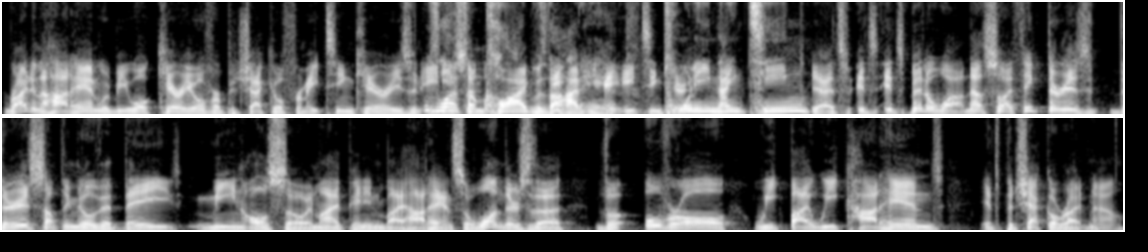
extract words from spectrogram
riding the hot hand would be well carry over Pacheco from 18 carries and When's 80 the last time Clyde was the eight- hot hand? 18 carries. 2019. Yeah, it's it's it's been a while now. So I think there is there is something though that they mean also, in my opinion, by hot hand. So one, there's the the overall week by week hot hand. It's Pacheco right now,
